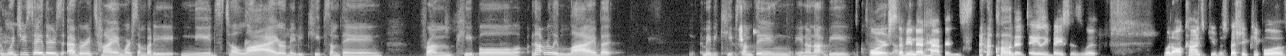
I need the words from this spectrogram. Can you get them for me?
would you say there's ever a time where somebody needs to lie or maybe keep something from people? Not really lie, but maybe keep something. You know, not be. Of course, I mean that happens on a daily basis with with all kinds of people, especially people of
